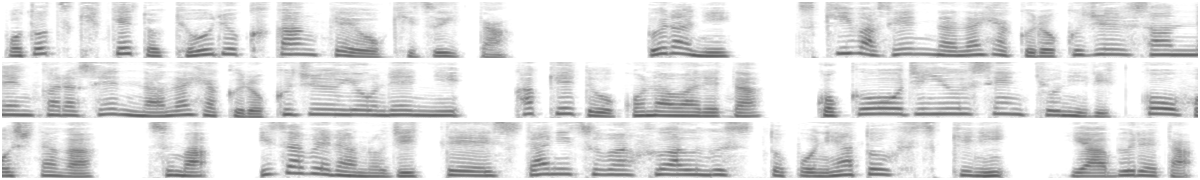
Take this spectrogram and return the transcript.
ポトツキ家と協力関係を築いた。ブラに月は1763年から1764年にかけて行われた国王自由選挙に立候補したが、妻、イザベラの実弟スタニスワフ・アウグスト・ポニアトフスキに敗れた。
